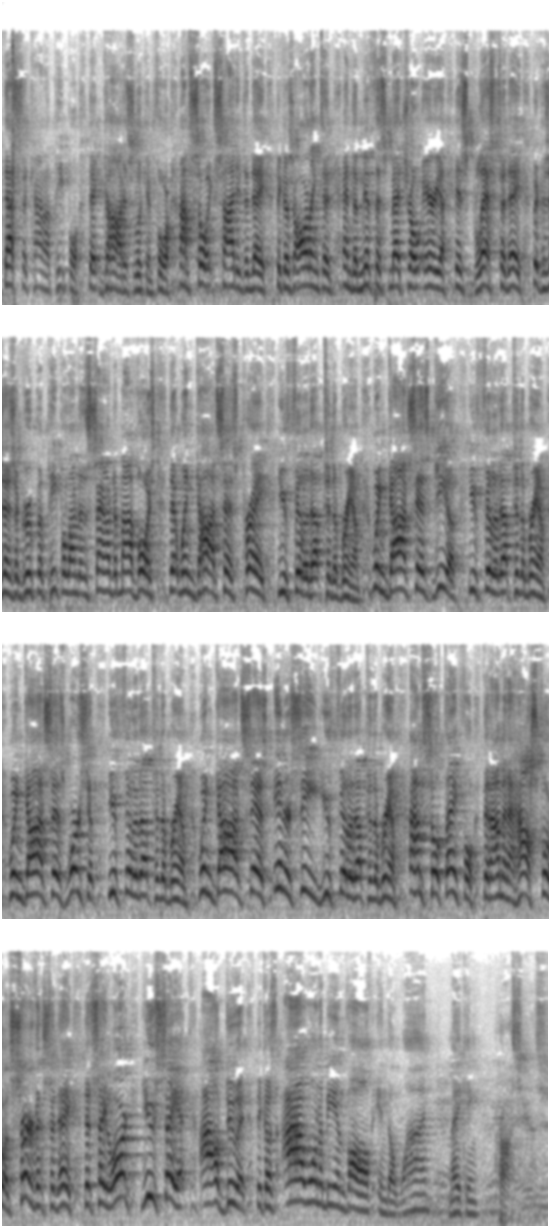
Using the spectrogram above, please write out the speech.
that's the kind of people that God is looking for. I'm so excited today because Arlington and the Memphis metro area is blessed today because there's a group of people under the sound of my voice that when God says pray, you fill it up to the brim. When God says give, you fill it up to the brim. When God says worship, you fill it up to the brim. When God says intercede, you fill it up to the brim. I'm so thankful that I'm in a house full of servants today that say, Lord, you say it, I'll do it because I want to be involved in the wine making process.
